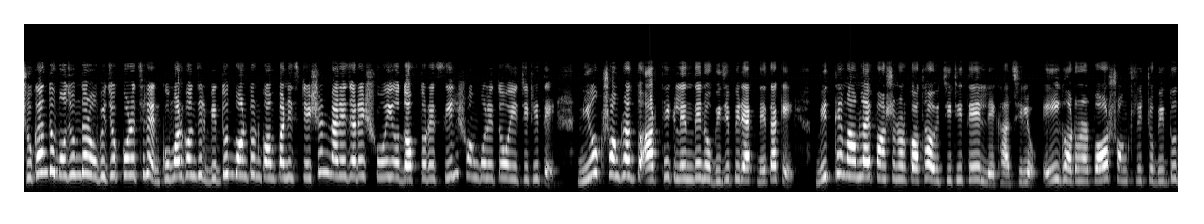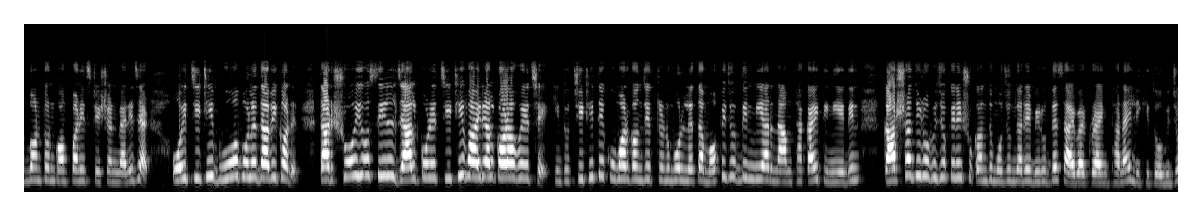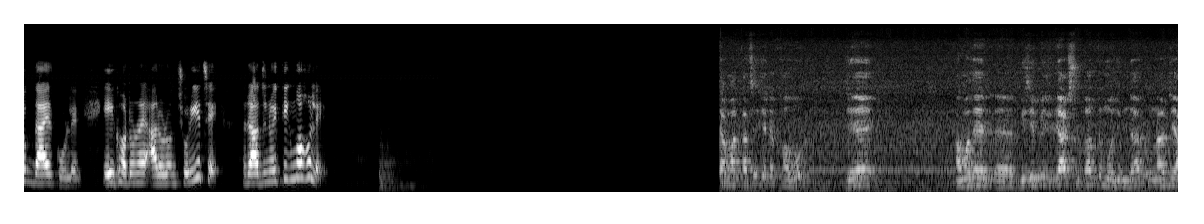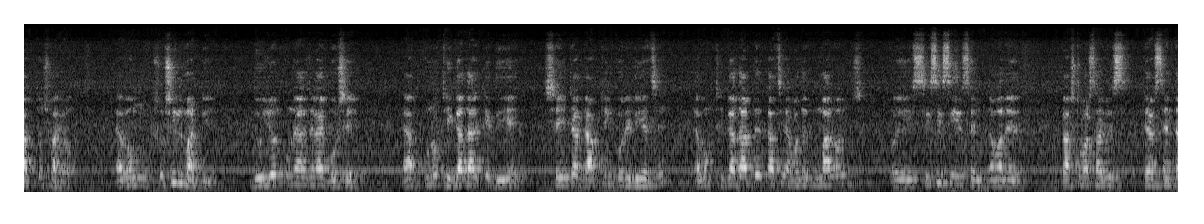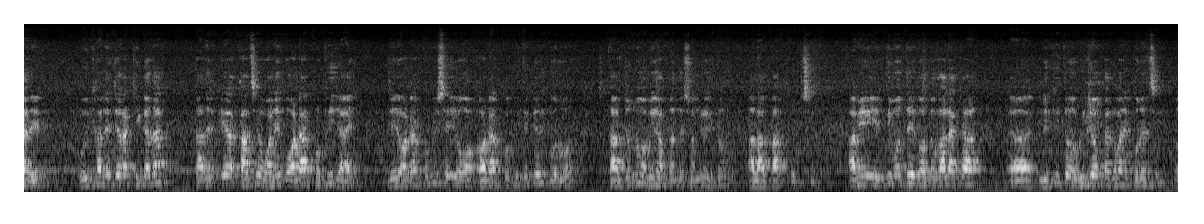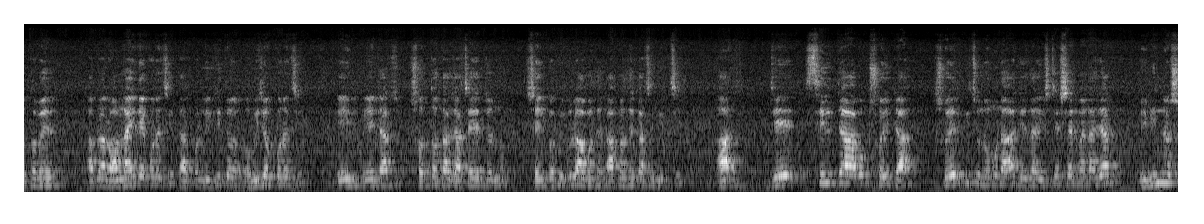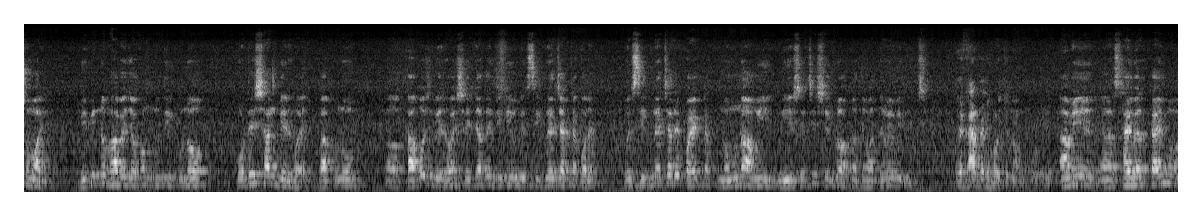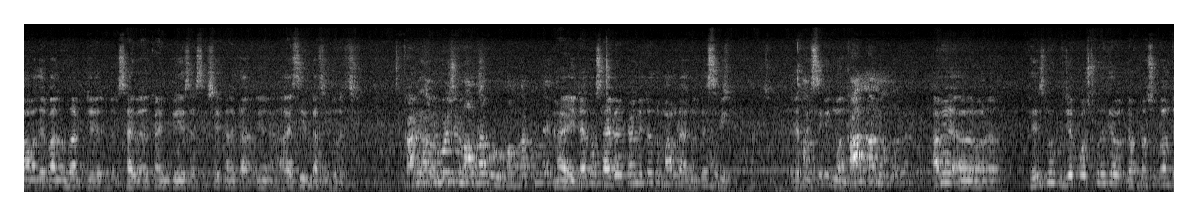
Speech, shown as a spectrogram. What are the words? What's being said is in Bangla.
সুকান্ত মজুমদার অভিযোগ করেছিলেন, কুমারগঞ্জের বিদ্যুৎ বন্টন কোম্পানি স্টেশন ম্যানেজারের সই ও দপ্তরে সিল সংবলিত ওই চিঠিতে নিয়োগ সংক্রান্ত আর্থিক লেনদেন ও বিজেপির এক নেতাকে মিথ্যে মামলায় ফাঁসানোর কথা ওই চিঠিতে লেখা ছিল। এই ঘটনার পর সংশ্লিষ্ট বিদ্যুৎ বন্টন কোম্পানির স্টেশন ম্যানেজার ওই চিঠি ভুয়ো বলে দাবি করেন। তার সই ও সিল জাল করে চিঠি ভাইরাল করা হয়েছে, কিন্তু চিঠিতে কুমারগঞ্জের তৃণমূল নেতা মফিজুদ্দিন মিয়ার নাম থাকায় তিনি এদিন কারসাজির অভিযোগ এনে সুকান্ত মজুমদারের বিরুদ্ধে সাইবার ক্রাইম থানায় লিখিত অভিযোগ দায়ের করলেন। এই ঘটনায় আলোড়ন ছড়িয়েছে রাজনৈতিক মহলে। আমার কাছে যেটা খবর, যে আমাদের বিজেপি লিডার সুকান্ত মজুমদার ওনার যে আত্মসহায়ক এবং সুশীল মার্ডি দুইজন কোনো এক জায়গায় বসে এক কোনো ঠিকাদারকে দিয়ে সেইটা ড্রাফটিং করে নিয়েছে এবং ঠিকাদারদের কাছে আমাদের কুমারগঞ্জ ওই সিসিসি মানে কাস্টমার সার্ভিস কেয়ার সেন্টারের ওইখানে যারা ঠিকাদার তাদেরকে কাছে অনেক অর্ডার কপি যায়। যে অর্ডার কপি সেই অর্ডার কপি থেকে করব। তার জন্য আমি আপনাদের সঙ্গে একটু আলাপপাত করছি। আমি ইতিমধ্যে গতকাল একটা লিখিত অভিযোগ একেবারে করেছি। প্রথমে আপনার অনলাইনে করেছি, তারপর লিখিত অভিযোগ করেছি। এই, এটার সত্যতা যাচাইয়ের জন্য সেই কপিগুলো আমাদের, আপনাদের কাছে দিচ্ছি। আর যে সিলটা এবং সইটা, সইয়ের কিছু নমুনা, যে দ্য স্টেশন ম্যানেজার বিভিন্ন সময়, বিভিন্নভাবে যখন যদি কোনো কোটেশান বের হয় বা কোনো কাগজ বের হয় সেটাতে যিনি উনি সিগনেচারটা করেন ওই সিগনেচারে কয়েকটা নমুনা আমি নিয়ে এসেছি সেগুলো আপনাদের মাধ্যমে আমি দিচ্ছি। এটা কার কাছে করেছেন আমি সাইবার ক্রাইম আমাদের বালুরঘাট যে সাইবার ক্রাইম পিএস আছে সেখানে তার আইসির কাছে করেছি। হ্যাঁ এটা তো সাইবার ক্রাইম এটা তো মামলা একদম স্পেসিফিক এটা স্পেসিফিক মামলা? আমি ফেসবুক যে পোস্ট করেছে ডক্টর সুকান্ত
